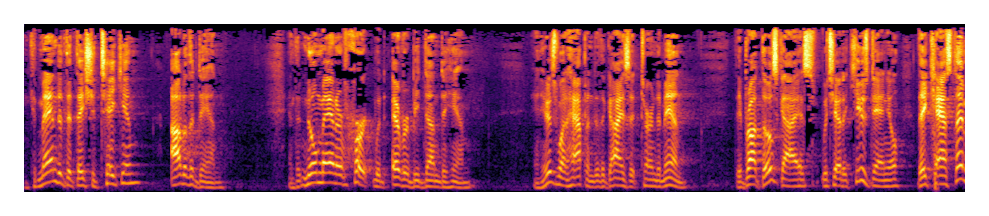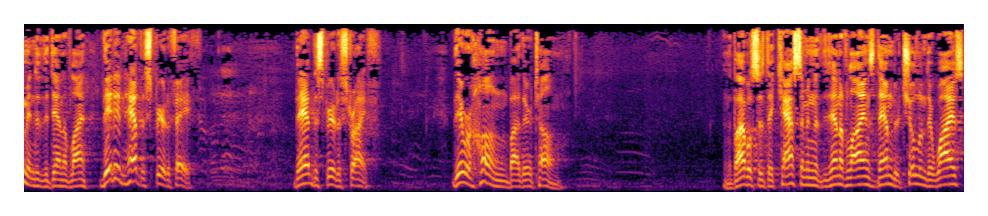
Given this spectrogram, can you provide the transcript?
and commanded that they should take him out of the den and that no manner of hurt would ever be done to him. And here's what happened to the guys that turned him in. They brought those guys which had accused Daniel, they cast them into the den of lions. They didn't have the spirit of faith. They had the spirit of strife. They were hung by their tongue. And the Bible says they cast them into the den of lions, them, their children, their wives,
